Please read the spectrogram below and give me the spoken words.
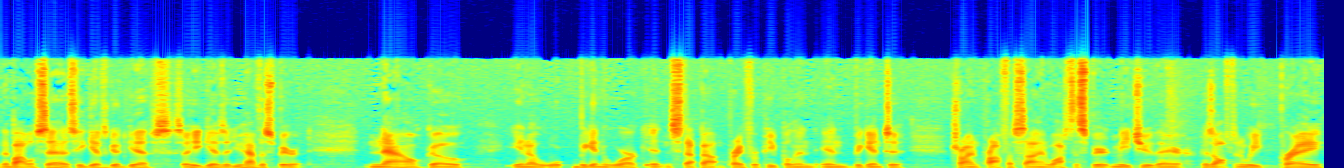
The Bible says He gives good gifts, so He gives it. You have the Spirit. Now go, you know, w- begin to work it and step out and pray for people and, and begin to try and prophesy and watch the Spirit meet you there. Because often we pray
